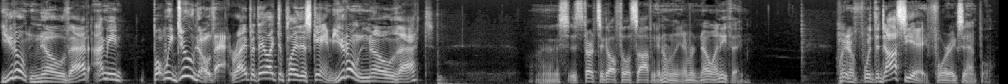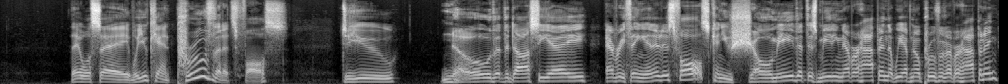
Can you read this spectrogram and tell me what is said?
You don't know that. I mean, but we do know that, right? But they like to play this game. You don't know that. It starts to get all philosophical. You don't really ever know anything. With the dossier, for example, they will say, well, you can't prove that it's false. Do you know that the dossier, everything in it is false? Can you show me that this meeting never happened, that we have no proof of ever happening?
